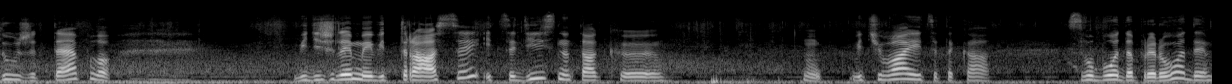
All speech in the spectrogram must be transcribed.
дуже тепло. Відійшли ми від траси, і це дійсно так е, ну, відчувається така свобода природи.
